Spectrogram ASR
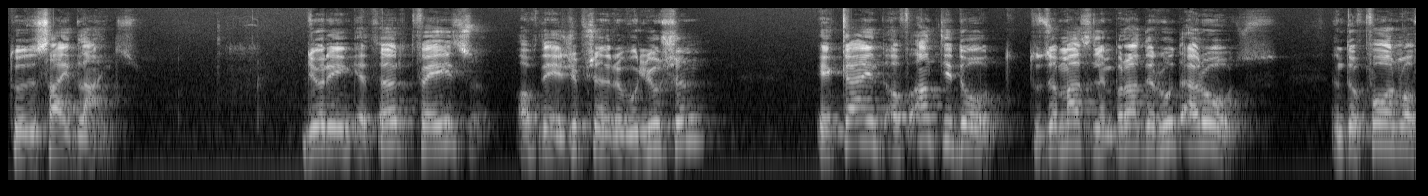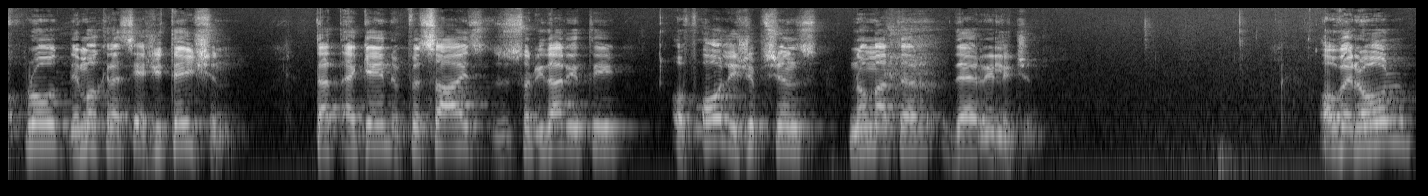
to the sidelines. During a third phase of the Egyptian revolution, a kind of antidote to the Muslim Brotherhood arose in the form of pro-democracy agitation that again emphasized the solidarity of all Egyptians, no matter their religion. Overall,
